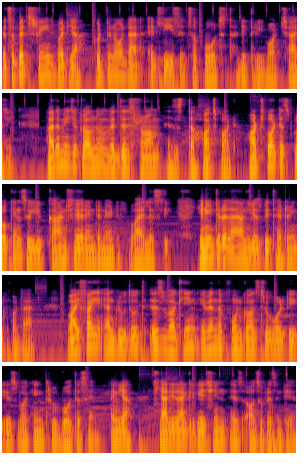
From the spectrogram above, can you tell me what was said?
It's a bit strange but yeah, good to know that at least it supports 33 watt charging. Other major problem with this ROM is the hotspot. Hotspot is broken so you can't share internet wirelessly. You need to rely on USB tethering for that. Wi-Fi and Bluetooth is working, even the phone calls through VoLTE is working through both the same. And yeah, carrier aggregation is also present here.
